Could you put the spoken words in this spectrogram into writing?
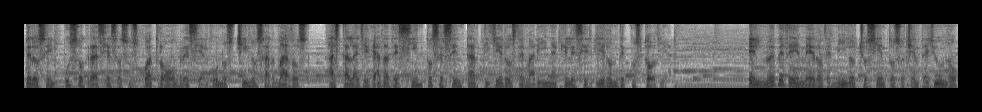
pero se impuso gracias a sus cuatro hombres y algunos chinos armados, hasta la llegada de 160 artilleros de marina que le sirvieron de custodia. El 9 de enero de 1881,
